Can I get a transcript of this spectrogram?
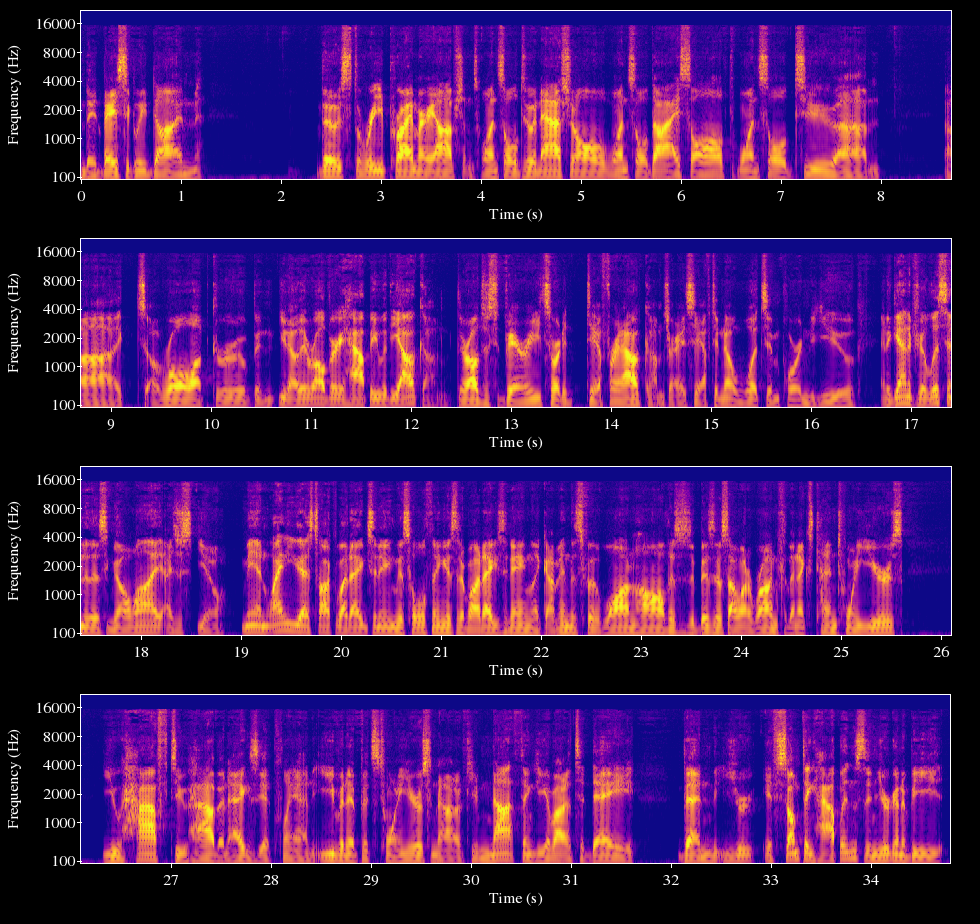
they'd basically done those three primary options: one sold to a national, one sold to iSolved, one sold to um, uh, a roll up group, and you know they were all very happy with the outcome. They're all just very sort of different outcomes, right? So you have to know what's important to you. And again, if you're listening to this and go, "Well, I, I just, you know, man, why do you guys talk about exiting? This whole thing isn't about exiting. Like I'm in this for the long haul. This is a business I want to run for the next 10, 20 years." You have to have an exit plan, even if it's 20 years from now. If you're not thinking about it today, then you're if something happens, then you're going to be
